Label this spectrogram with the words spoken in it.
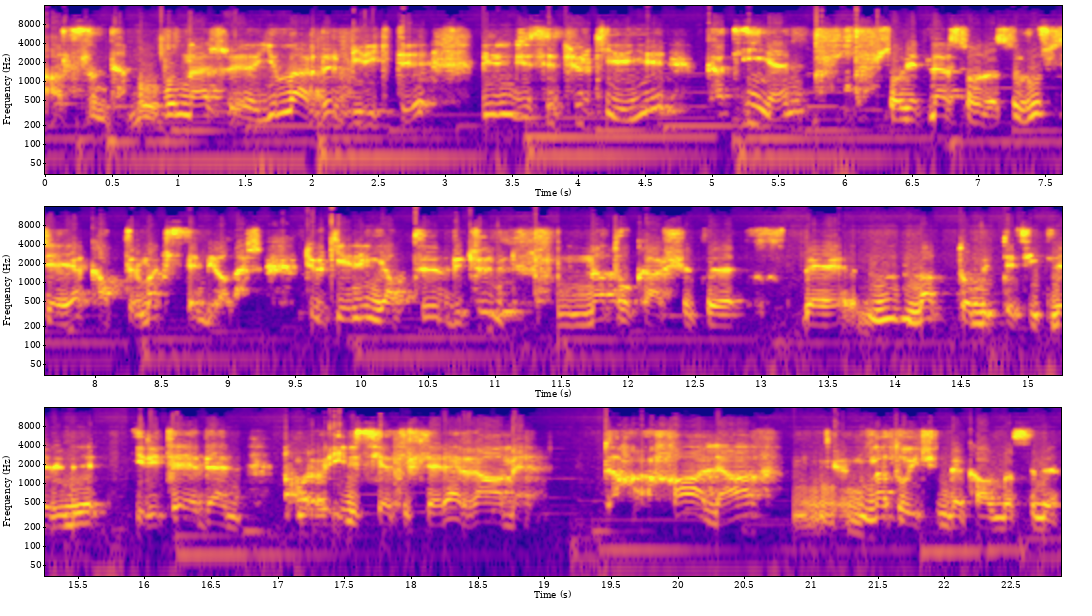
aslında. Bu bunlar e, yıllardır birikti. Birincisi Türkiye'yi katiyen Sovyetler sonrası Rusya'ya kaptırmak istemiyorlar. Türkiye'nin yaptığı bütün NATO karşıtı ve NATO müttefiklerini irite eden inisiyatiflere rağmen hala NATO içinde kalmasını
